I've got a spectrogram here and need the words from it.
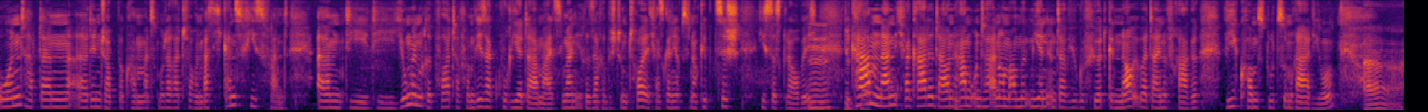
und habe dann äh, den Job bekommen als Moderatorin. Was ich ganz fies fand, ähm, die, die jungen Reporter vom Weser Kurier damals, die machen ihre Sache bestimmt toll. Ich weiß gar nicht, ob es sie noch gibt. Zisch hieß das, glaube ich. Mhm, die kamen dann, ich war gerade da und haben unter anderem auch mit mir ein Interview geführt, genau über deine Frage, wie kommst du zum Radio? Ah.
